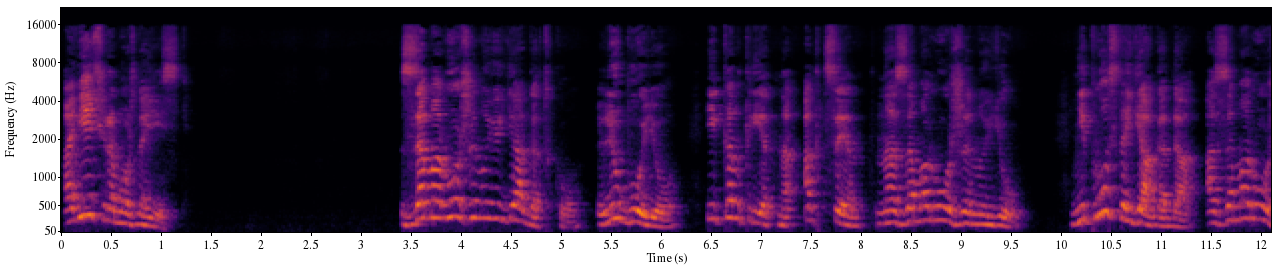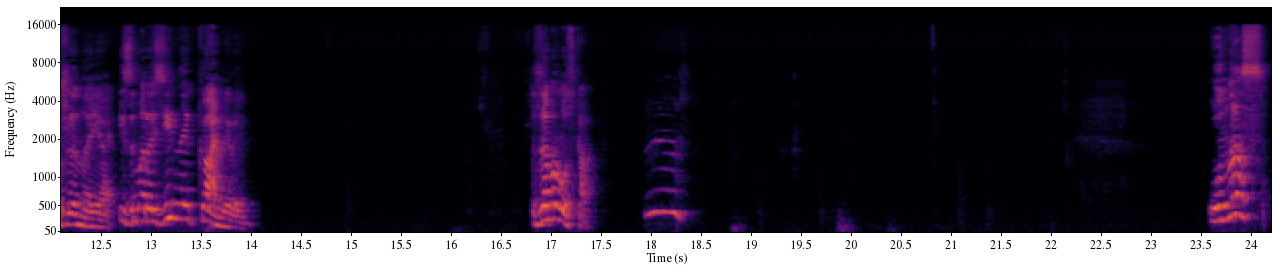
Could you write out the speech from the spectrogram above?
А вечером можно есть замороженную ягодку, любую, и конкретно акцент на замороженную. Не просто ягода, а замороженная из морозильной камеры. Заморозка. У нас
